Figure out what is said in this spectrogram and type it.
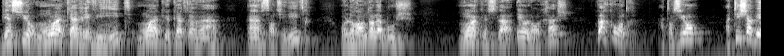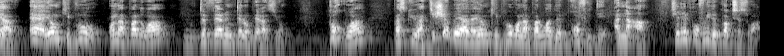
bien sûr, moins qu'un réviite, moins que 81 centilitres, on le rentre dans la bouche, moins que cela, et on le recrache. Par contre, attention, à Tisha B'Av et à Yom Kippour, on n'a pas le droit de faire une telle opération. Pourquoi? Parce qu'à Tisha B'Av et Yom Kippour, on n'a pas le droit de profiter, ana'a, tirer profit de quoi que ce soit.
